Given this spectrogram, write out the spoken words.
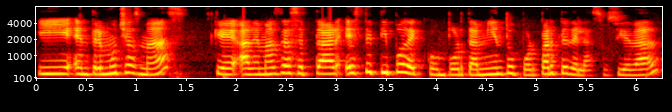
y entre muchas más, que además de aceptar este tipo de comportamiento por parte de la sociedad,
